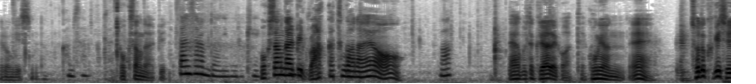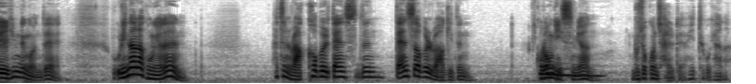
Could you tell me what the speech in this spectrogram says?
이런 게 있습니다. 감사합니다. 옥상 달빛. 딴 사람도 아니고 이렇게. 옥상 달빛 락 같은 거 하나 해요. 락? 내가 볼 땐 그래야 될 것 같아. 공연에. 저도 그게 제일 힘든 건데 우리나라 공연은 하여튼 rockable 댄스든 danceable 락이든 그런 게 오. 있으면 무조건 잘 돼요. 히트곡이 하나.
